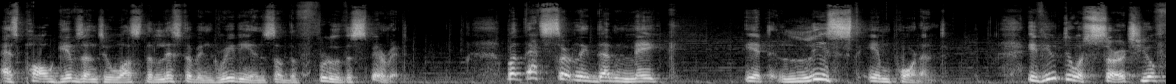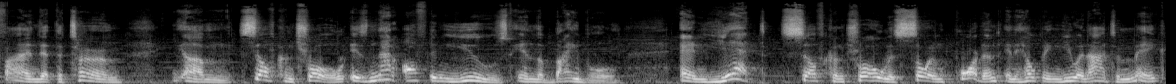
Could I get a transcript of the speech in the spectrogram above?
as Paul gives unto us the list of ingredients of the fruit of the Spirit. But that certainly doesn't make it least important. If you do a search, you'll find that the term um, self control is not often used in the Bible. And yet, self control is so important in helping you and I to make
